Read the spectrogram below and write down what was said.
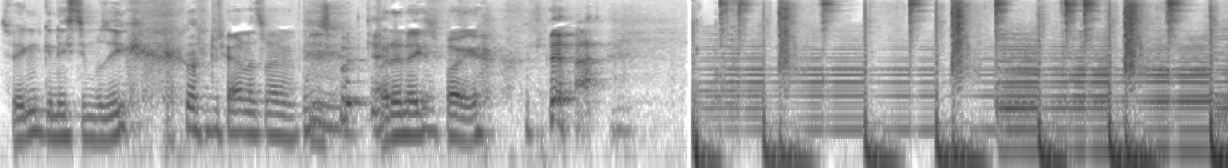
Deswegen genießt die Musik und wir hören uns beim, Ist gut, bei der nächsten Folge.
